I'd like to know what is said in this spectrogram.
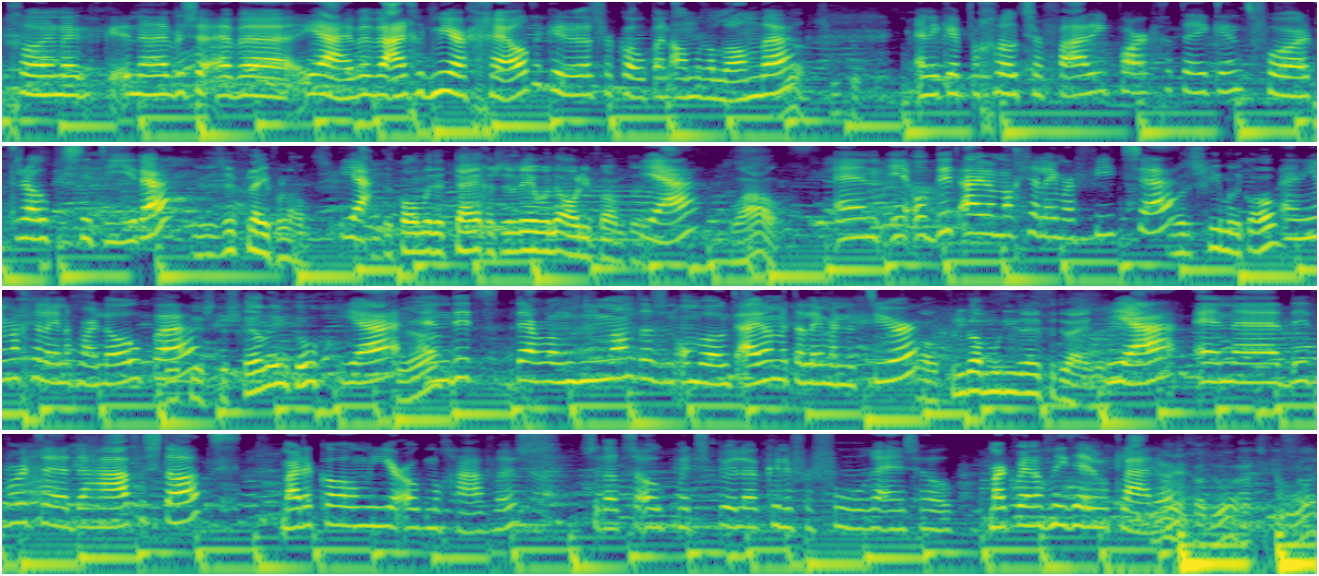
gewoon eh, dan hebben, ze, hebben, ja, hebben we eigenlijk meer geld. Dan kunnen we dat verkopen aan andere landen. Ja, super. En ik heb een groot safaripark getekend voor tropische dieren. Dit is in Flevoland. Ja, Daar komen de tijgers, de leeuwen en de olifanten. ja. Wauw. En in- op dit eiland mag je alleen maar fietsen. Wat is Schiermonnikoog? En hier mag je alleen nog maar lopen. Dit is de Schelling, toch? Ja, Ja. en dit, daar woont niemand. Dat is een onbewoond eiland met alleen maar natuur. Oh, Vlieland moet iedereen verdwijnen. Ja, en eh, dit wordt eh, de havenstad. Maar er komen hier ook nog havens. Zodat ze ook met spullen kunnen vervoeren en zo. Maar ik ben nog niet helemaal klaar hoor. Nee, ga door, hartstikke mooi.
